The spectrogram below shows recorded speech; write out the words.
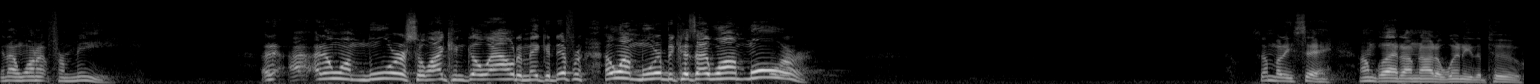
And I want it for me. I, don't want more so I can go out and make a difference. I want more because I want more. Somebody say, I'm glad I'm not a Winnie the Pooh.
